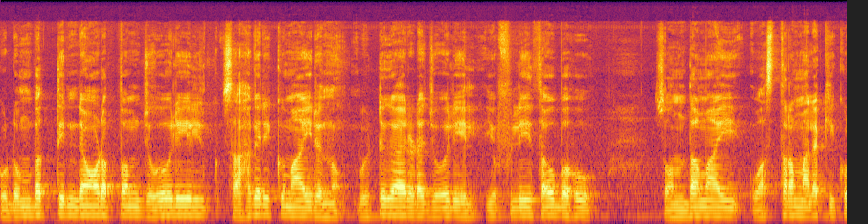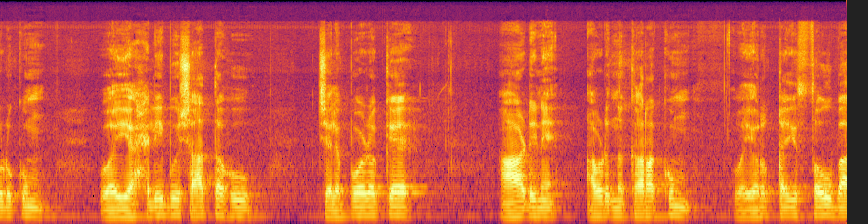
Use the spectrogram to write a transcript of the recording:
കുടുംബത്തിനോടൊപ്പം ജോലിയിൽ സഹകരിക്കുമായിരുന്നു. വീട്ടുകാരുടെ ജോലിയിൽ യുഫ്ലി സൗബഹു സ്വന്തമായി വസ്ത്രം അലക്കി കൊടുക്കും വയഹ്ലിബു ഷാത്തഹു ചിലപ്പോഴൊക്കെ ആടിനെ അവിടുന്ന് കറക്കും. വയറുക്കൈ സൗബ.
